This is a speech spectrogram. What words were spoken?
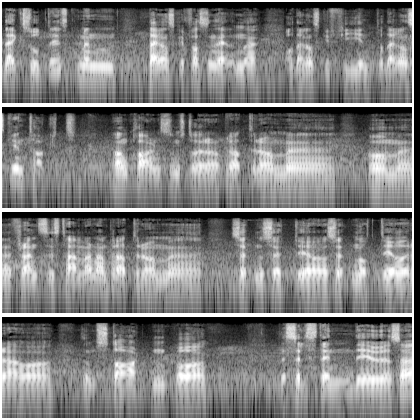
det er eksotisk, men det er ganske fascinerende. Og det er ganske fint, og det er ganske intakt. Han karen som står og prater om, om Francis Tavern, han prater om 1770- og 1780-åra og starten på det selvstendige USA.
